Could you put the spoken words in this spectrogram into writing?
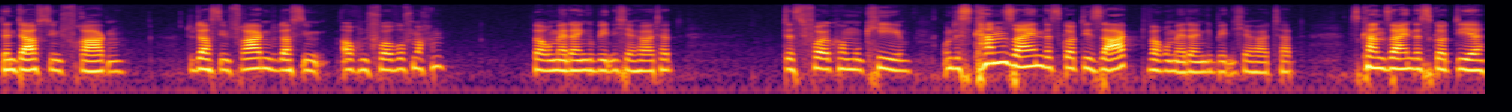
dann darfst du ihn fragen. Du darfst ihn fragen, du darfst ihm auch einen Vorwurf machen warum er dein Gebet nicht erhört hat. Das ist vollkommen okay. Und es kann sein, dass Gott dir sagt, warum er dein Gebet nicht erhört hat. Es kann sein, dass Gott dir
